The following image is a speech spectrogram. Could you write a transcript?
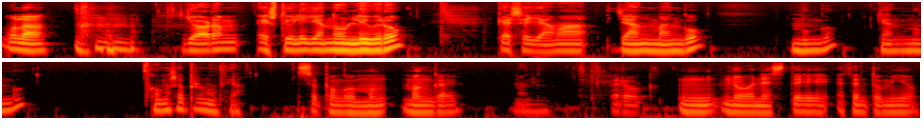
Hola. Yo ahora estoy leyendo un libro que se llama Young Mango. ¿Mungo? ¿Young Mungo? ¿Cómo se pronuncia? Supongo man- manga, Mango. pero no en este acento mío.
